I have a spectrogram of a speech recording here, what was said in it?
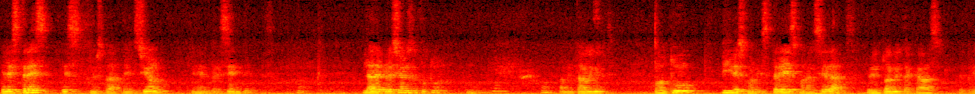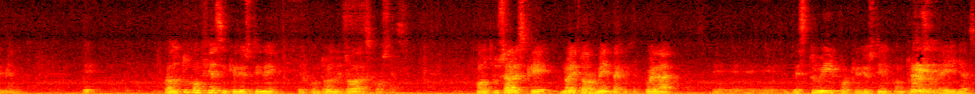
El estrés es nuestra atención en el presente. la depresión es el futuro. ¿no? Lamentablemente. Cuando tú vives con estrés, con ansiedad, eventualmente acabas deprimiendo. Eh, cuando tú confías en que Dios tiene el control de todas las cosas, cuando tú sabes que no hay tormenta que te pueda eh, eh, destruir porque Dios tiene control sobre ellas,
